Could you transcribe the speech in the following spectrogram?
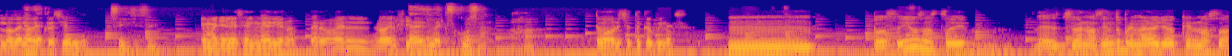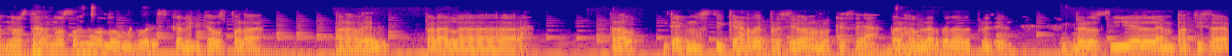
lo de la En- depresión, ¿no? Sí, sí, sí. Evangelion es el medio, ¿no? Pero el, no el fin. Es la excusa, ajá. Tú, Mauricio, ¿tú qué opinas? Mm, pues sí, o sea, estoy. eh, bueno, siento primero yo que no, so- no, está- no somos los mejores calificados para, para ver, para la. para diagnosticar depresión o lo que sea, para hablar de la depresión. Pero sí el empatizar,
